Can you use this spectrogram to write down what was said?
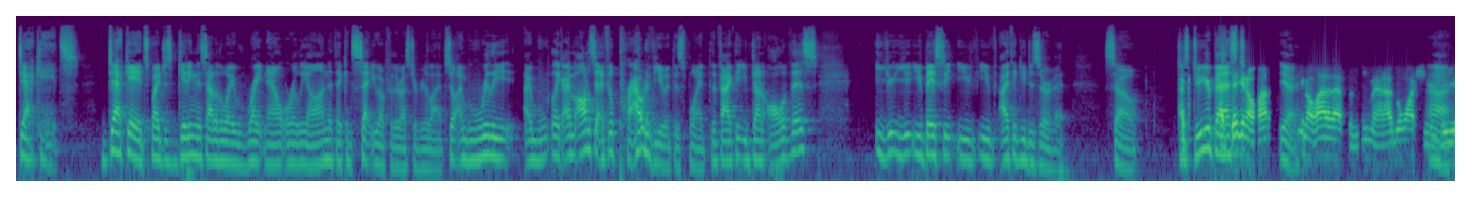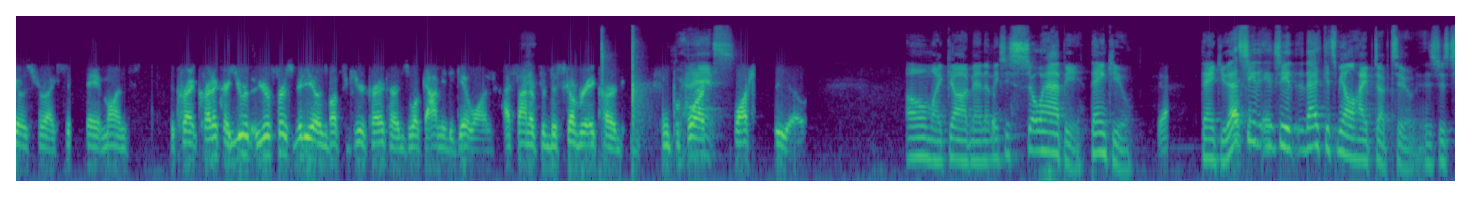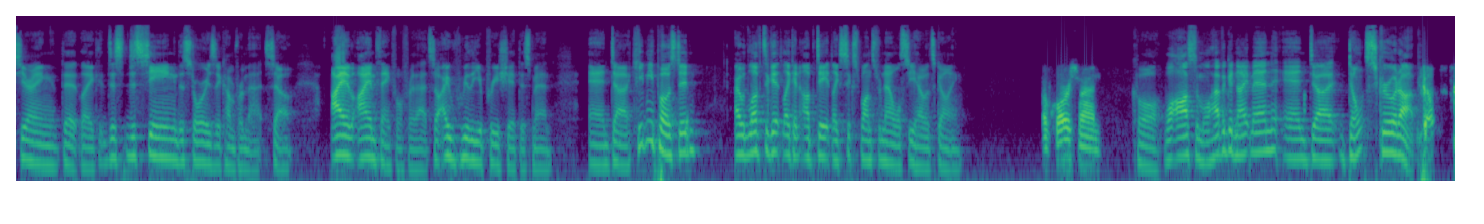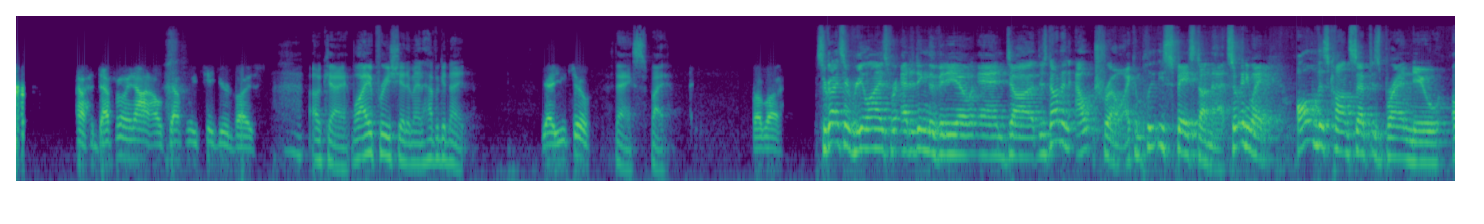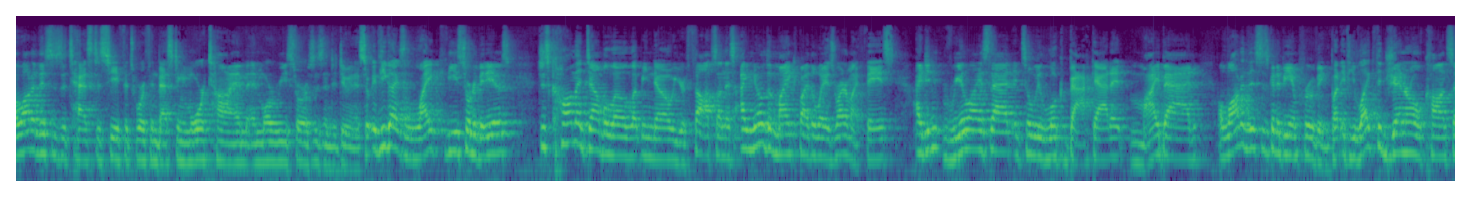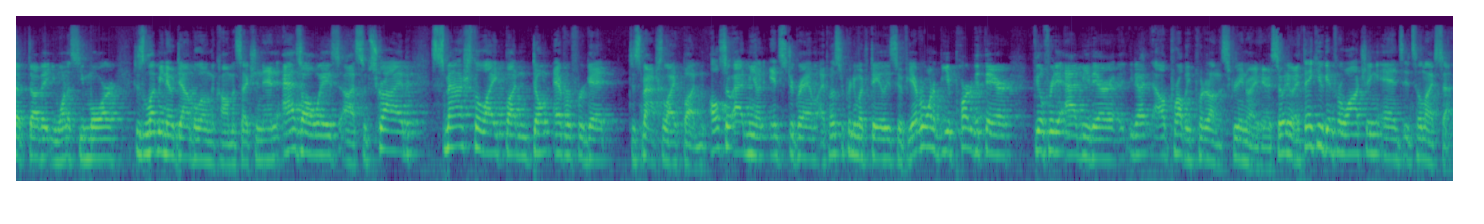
decades, decades by just getting this out of the way right now, early on, that they can set you up for the rest of your life. So I'm really, I'm like, I'm honestly, I feel proud of you at this point. The fact that you've done all of this, you, you, you basically, you've, you've, I think you deserve it. So just do your I've best. taken a lot, Yeah. taken a lot of that from you, man. I've been watching your Ah. videos for like six to eight months. The credit credit card, you were, your first videos about secure credit cards is what got me to get one. I signed up for Discover It card before Yes. I watched the video. Oh my god, man, that makes me so happy. Thank you. Yeah. Thank you. That see see that gets me all hyped up too. It's just hearing that like just just seeing the stories that come from that. So I am I am thankful for that. So I really appreciate this, man. And uh, keep me posted. I would love to get like an update like six months from now. We'll see how it's going. Of course, man. Cool. Well, awesome. Well, have a good night, man, and uh, don't screw it up. Uh, definitely not. I'll definitely take your advice. Okay. Well, I appreciate it, man. Have a good night. Yeah, you too. Thanks. Bye. Bye bye. So, guys, I realized we're editing the video and uh, there's not an outro. I completely spaced on that. So, anyway, all of this concept is brand new. A lot of this is a test to see if it's worth investing more time and more resources into doing this. So, if you guys like these sort of videos, just comment down below. Let me know your thoughts on this. I know the mic, by the way, is right on my face. I didn't realize that until we look back at it. My bad. A lot of this is going to be improving, but if you like the general concept of it, you want to see more, just let me know down below in the comment section. And as always, uh, subscribe, smash the like button. Don't ever forget to smash the like button. Also, add me on Instagram. I post it pretty much daily, so if you ever want to be a part of it there, feel free to add me there. You know, I'll probably put it on the screen right here. So anyway, thank you again for watching, and until next time.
